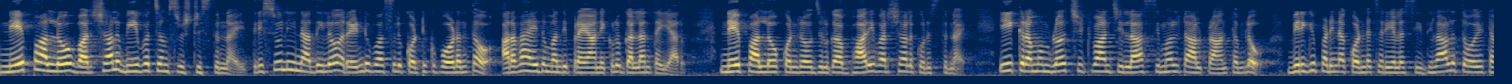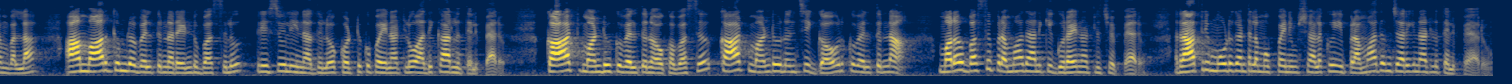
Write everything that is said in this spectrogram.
నేపాల్లో వర్షాలు బీభత్సం సృష్టిస్తున్నాయి. త్రిశూలి నదిలో రెండు బస్సులు కొట్టుకుపోవడంతో అరవై ఐదు మంది ప్రయాణికులు గల్లంతయ్యారు. నేపాల్లో కొన్ని రోజులుగా భారీ వర్షాలు కురుస్తున్నాయి. ఈ క్రమంలో చిట్వాన్ జిల్లా సిమల్టాల్ ప్రాంతంలో విరిగిపడిన కొండచర్యల శిథిలాలు తోయటం వల్ల ఆ మార్గంలో వెళ్తున్న రెండు బస్సులు త్రిశూలి నదిలో కొట్టుకుపోయినట్లు అధికారులు తెలిపారు. కాట్ మండూకు వెళ్తున్న ఒక బస్సు కాట్ మండూ నుంచి గౌర్కు వెళ్తున్న మరో బస్సు ప్రమాదానికి గురైనట్లు చెప్పారు. రాత్రి మూడు గంటల ముప్పై నిమిషాలకు ఈ ప్రమాదం జరిగినట్లు తెలిపారు.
